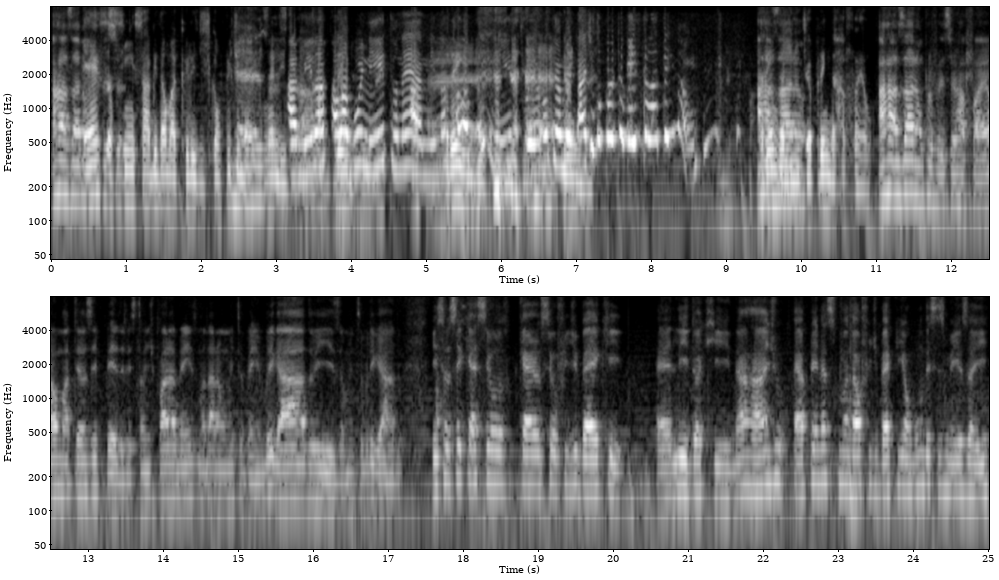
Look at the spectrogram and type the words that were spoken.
Arrasaram, Essa professor. sim sabe dar uma crítica, um feedback, Essa né. Lídia? A mina Aprende, fala bonito, né? A mina Aprende. fala bonito. Eu não tenho Aprende. metade do português que ela tem, não. Aprenda, Arrasaram. Lídia, aprenda, Rafael. Arrasaram, professor Rafael, Matheus e Pedro. Estão de parabéns, mandaram muito bem. Obrigado, Isa, muito obrigado. E se você quer, seu, quer o seu feedback é, lido aqui na rádio, é apenas mandar o feedback em algum desses meios aí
